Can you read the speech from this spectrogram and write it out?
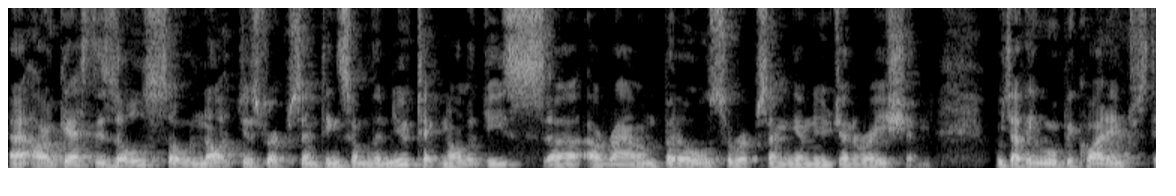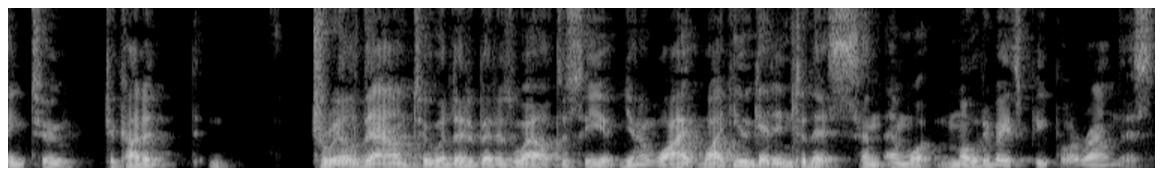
our guest is also not just representing some of the new technologies uh, around, but also representing a new generation, which I think will be quite interesting to to kind of drill down to a little bit as well to see, you know, why why do you get into this and, and what motivates people around this.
